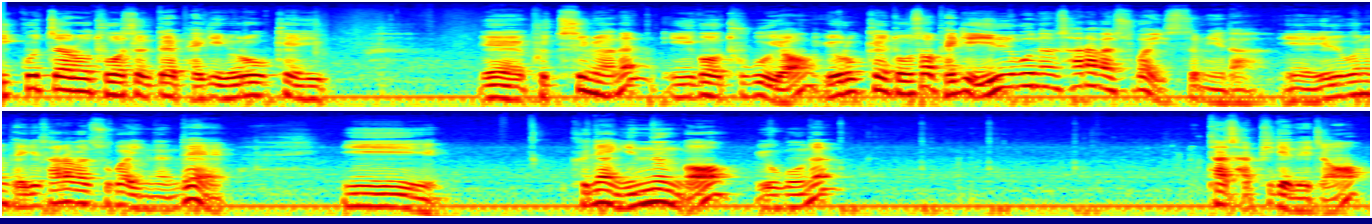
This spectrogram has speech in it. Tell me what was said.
입구자로 두었을 때 백이 요렇게 예, 붙이면은 이거 두고요. 요렇게 둬서 백이 일부는 살아갈 수가 있습니다. 예, 일부는 백이 살아갈 수가 있는데 이 그냥 있는 거 요거는 다 잡히게 되죠.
